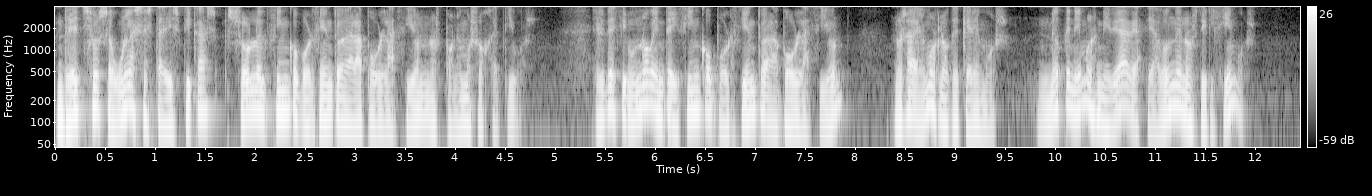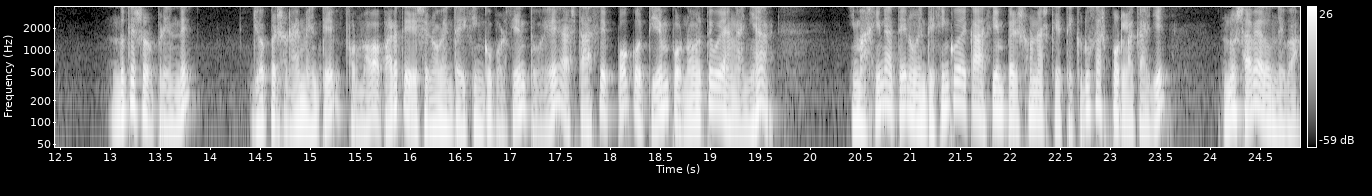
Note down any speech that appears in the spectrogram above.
De hecho, según las estadísticas, solo el 5% de la población nos ponemos objetivos. Es decir, un 95% de la población no sabemos lo que queremos, no tenemos ni idea de hacia dónde nos dirigimos. ¿No te sorprende? Yo personalmente formaba parte de ese 95%, ¿eh? Hasta hace poco tiempo, no te voy a engañar. Imagínate, 95 de cada 100 personas que te cruzas por la calle no sabe a dónde va,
